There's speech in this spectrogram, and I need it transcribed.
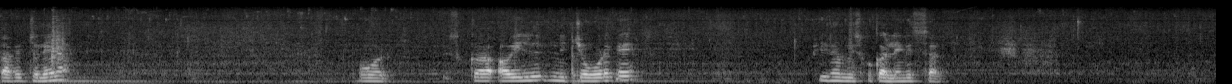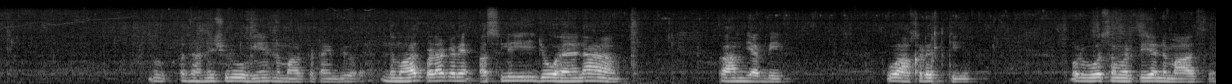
ताकि चले ना। और इसका ऑयल निचोड़ के फिर हम इसको कर लेंगे सर्व तो अजाने शुरू हो गई हैं, नमाज़ का टाइम भी हो रहा है। नमाज़ पढ़ा करें, असली जो है ना, कामयाबी, वो आखिरत की है। और वो समझती है नमाज़। से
